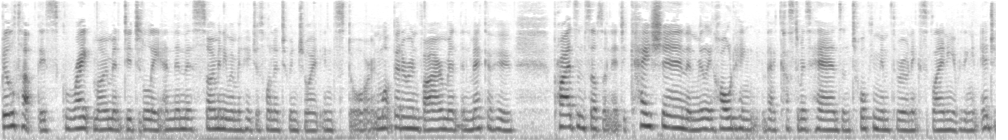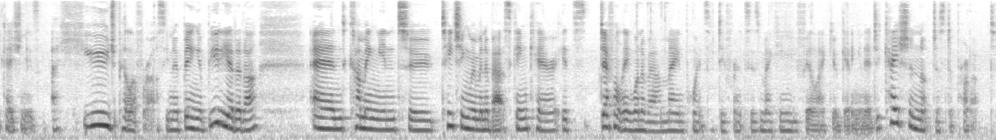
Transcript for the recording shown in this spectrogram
built up this great moment digitally, and then there's so many women who just wanted to enjoy it in store. And what better environment than Mecca, who prides themselves on education and really holding their customers' hands and talking them through and explaining everything. And education is a huge pillar for us. You know, being a beauty editor and coming into teaching women about skincare, it's definitely one of our main points of difference is making you feel like you're getting an education, not just a product.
